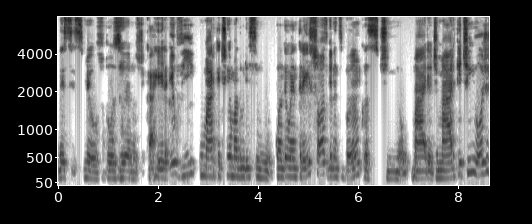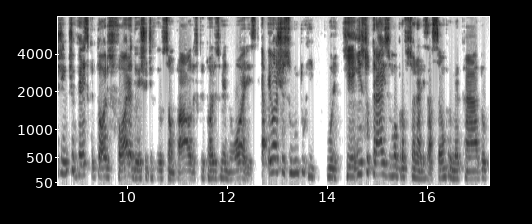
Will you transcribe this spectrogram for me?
nesses meus 12 anos de carreira, eu vi o marketing amadurecer muito. Quando eu entrei, só as grandes bancas tinham uma área de marketing e hoje a gente vê escritórios fora do eixo de Rio São Paulo, escritórios menores. Eu acho isso muito rico. Porque isso traz uma profissionalização para o mercado.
